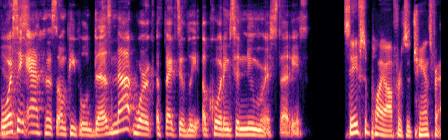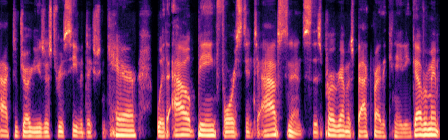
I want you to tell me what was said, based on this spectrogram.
Forcing Yes. abstinence on people does not work effectively, according to numerous studies. Safe Supply offers a chance for active drug users to receive addiction care without being forced into abstinence. This program is backed by the Canadian government,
